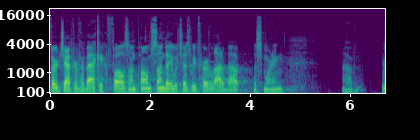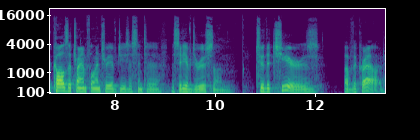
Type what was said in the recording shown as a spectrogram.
third chapter of Habakkuk falls on Palm Sunday, which, as we've heard a lot about this morning, uh, recalls the triumphal entry of Jesus into the city of Jerusalem to the cheers of the crowd.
